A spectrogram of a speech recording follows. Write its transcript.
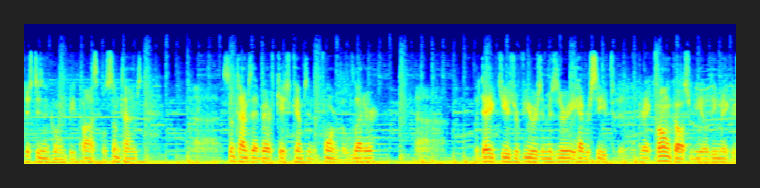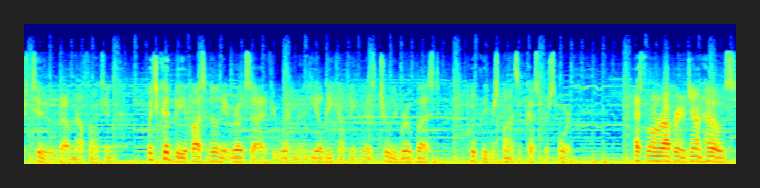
just isn't going to be possible. Sometimes, uh, sometimes that verification comes in the form of a letter. Uh, the DataQs reviewers in Missouri have received uh, direct phone calls from ELD makers too about malfunctions, which could be a possibility at roadside if you're working with an ELD company who has truly robust, quickly responsive customer support. As for owner operator John Hose,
